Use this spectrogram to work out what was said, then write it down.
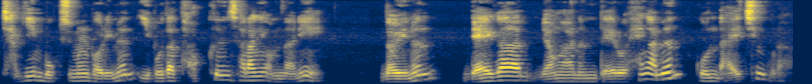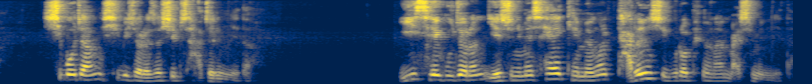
자기 목숨을 버리면 이보다 더 큰 사랑이 없나니 너희는 내가 명하는 대로 행하면 곧 나의 친구라. 15장 12절에서 14절입니다. 이 세 구절은 예수님의 새 계명을 다른 식으로 표현한 말씀입니다.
